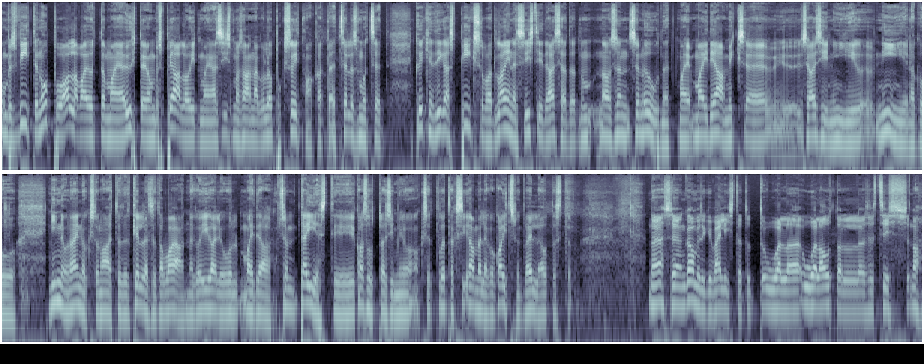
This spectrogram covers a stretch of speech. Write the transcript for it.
umbes viite nuppu alla vajutama ja ühte umbes peal hoidma ja siis ma saan nagu lõpuks sõitma hakata, et selles mõttes, et kõik need igast piiksuvad lainesistid ja asjad, et no see on, see on õudne, et ma ei, ma ei tea, miks see, see asi nii, nii nagu ninnu-nännuks on aetud, et kellel seda vaja on, aga igal juhul ma ei tea, see on täiesti täiesti kasutu asi minu jaoks, et võtaks hea meelega kaitsmed välja autost nojah, see on ka muidugi välistatud uuel, uuel autol, sest siis noh,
